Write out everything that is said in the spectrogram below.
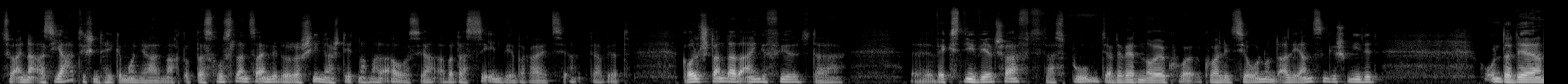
zu einer asiatischen Hegemonialmacht. Ob das Russland sein wird oder China, steht nochmal aus. Ja? Aber das sehen wir bereits. Ja? Da wird Goldstandard eingeführt, da äh, wächst die Wirtschaft, das boomt, ja, da werden neue Ko Koalitionen und Allianzen geschmiedet. Unter der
